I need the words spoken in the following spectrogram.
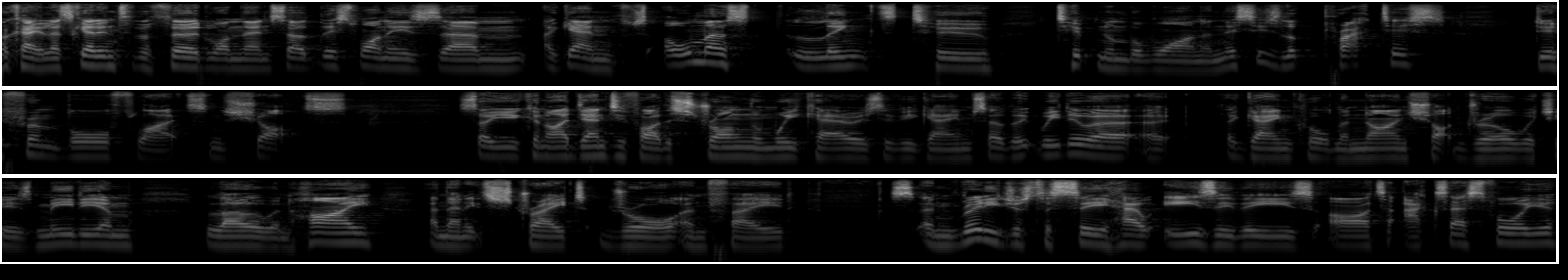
Okay, let's get into the third one then. So this one is, um, again, almost linked to tip number one. And this is look, practice different ball flights and shots so you can identify the strong and weak areas of your game. So we do a, a, a, game called the nine shot drill, which is medium, low, and high, and then it's straight, draw, and fade. And really just to see how easy these are to access for you.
